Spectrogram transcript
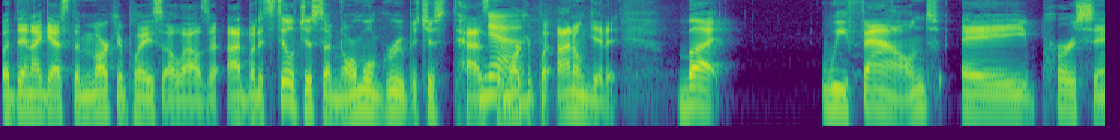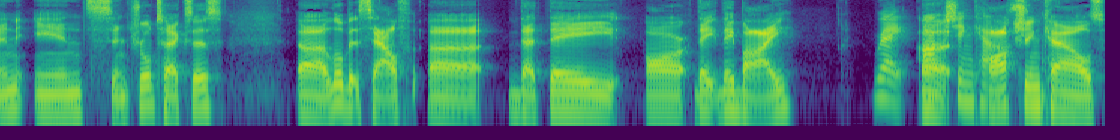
but then I guess the marketplace allows it. Uh, but it's still just a normal group. It just has the marketplace. I don't get it. But we found a person in Central Texas, uh, a little bit south, uh, that they are they they buy Right. uh, Auction cows. Auction cows.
